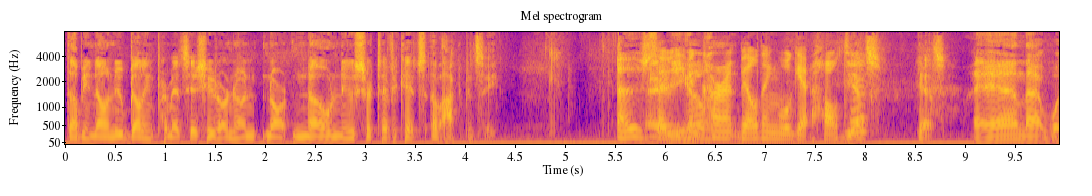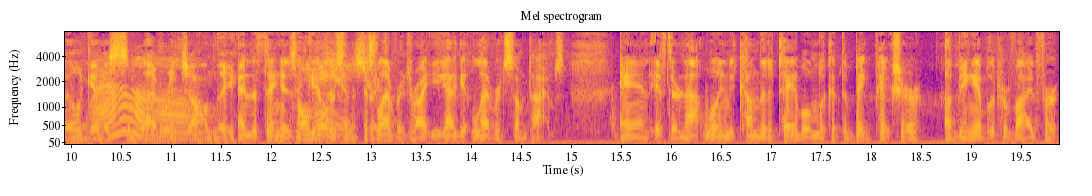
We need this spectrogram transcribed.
there'll be no new building permits issued or no no, no new certificates of occupancy. oh, so There you even go. current building will get halted. Yes. Yes. And that will give us some leverage on the. And the thing is, it gives us industry. it's leverage, right? You got to get leverage sometimes. And if they're not willing to come to the table and look at the big picture of being able to provide for,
